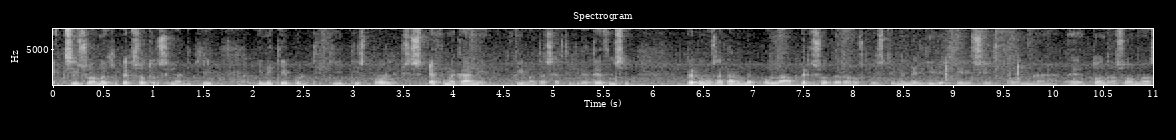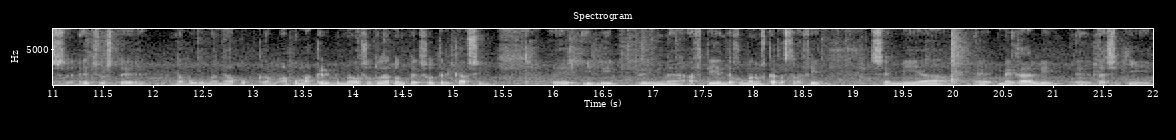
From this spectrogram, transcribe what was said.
εξίσου αν όχι περισσότερο σημαντική, είναι και η πολιτική της πρόληψης. Έχουμε κάνει βήματα σε αυτή την κατεύθυνση. Πρέπει όμως να κάνουμε πολλά περισσότερα ως προς την ενεργή διαχείριση των, ε, των δασών μας, έτσι ώστε να μπορούμε να απομακρύνουμε όσο το δυνατόν περισσότερη καύση ε, ύλη πριν αυτή ενδεχομένως καταστραφεί σε μια ε, μεγάλη ε, δασική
